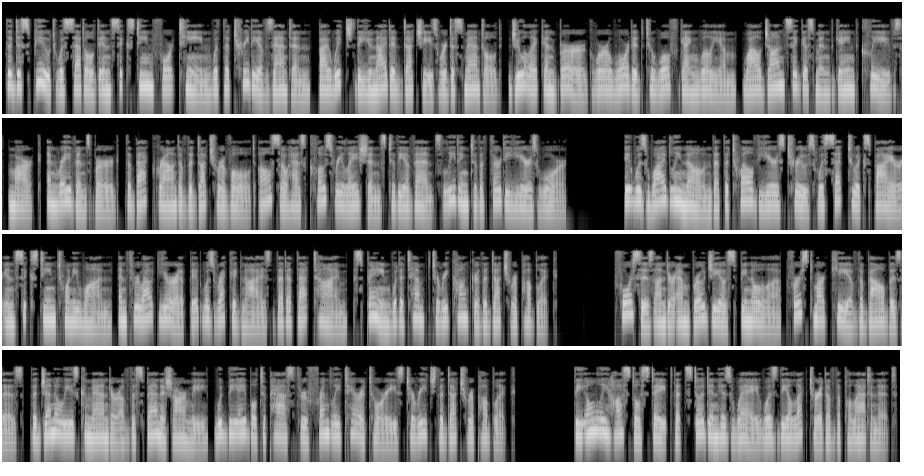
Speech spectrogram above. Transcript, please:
The dispute was settled in 1614 with the Treaty of Xanten, by which the United Duchies were dismantled. Jülich and Berg were awarded to Wolfgang William, while John Sigismund gained Cleves, Mark, and Ravensberg. The background of the Dutch Revolt also has close relations to the events leading to the Thirty Years' War. It was widely known that the Twelve Years' Truce was set to expire in 1621, and throughout Europe it was recognized that at that time, Spain would attempt to reconquer the Dutch Republic. Forces under Ambrogio Spinola, first Marquis of the Balbazes, the Genoese commander of the Spanish army, would be able to pass through friendly territories to reach the Dutch Republic. The only hostile state that stood in his way was the electorate of the Palatinate.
